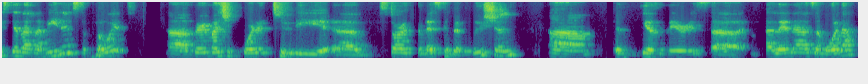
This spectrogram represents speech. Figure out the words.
Estela Ramirez, the poet, uh, very much important to the uh, start of the Mexican Revolution. Um, you know, there is uh, Elena Zamora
